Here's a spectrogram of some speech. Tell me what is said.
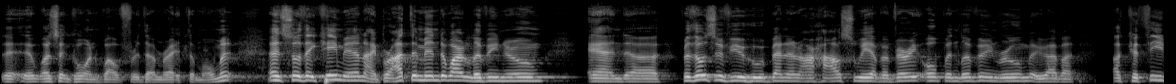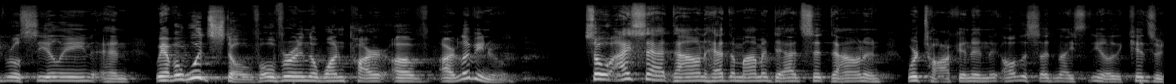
it wasn't going well for them right at the moment. And so they came in, I brought them into our living room. And uh, for those of you who have been in our house, we have a very open living room. We have a, a cathedral ceiling, and we have a wood stove over in the one part of our living room. So I sat down, had the mom and dad sit down, and we're talking, and all of a sudden, I, you know, the kids are,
